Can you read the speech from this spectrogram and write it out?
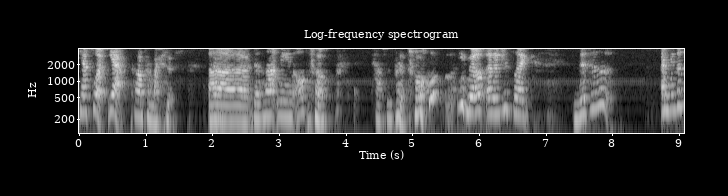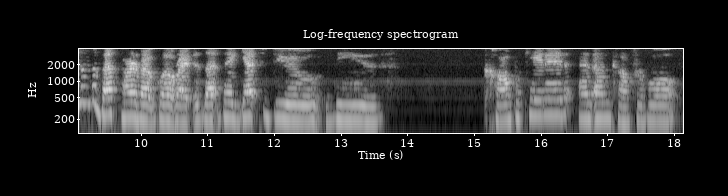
Guess what? Yeah, compromises. Uh, does not mean also have some principles, you know. And it's just like this is. I mean, this is the best part about Glow, right? Is that they get to do these complicated and uncomfortable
